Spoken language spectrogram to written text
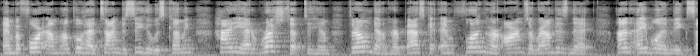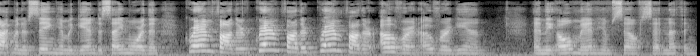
and before our uncle had time to see who was coming, Heidi had rushed up to him, thrown down her basket, and flung her arms around his neck, unable in the excitement of seeing him again to say more than, Grandfather, grandfather, grandfather, over and over again. And the old man himself said nothing.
